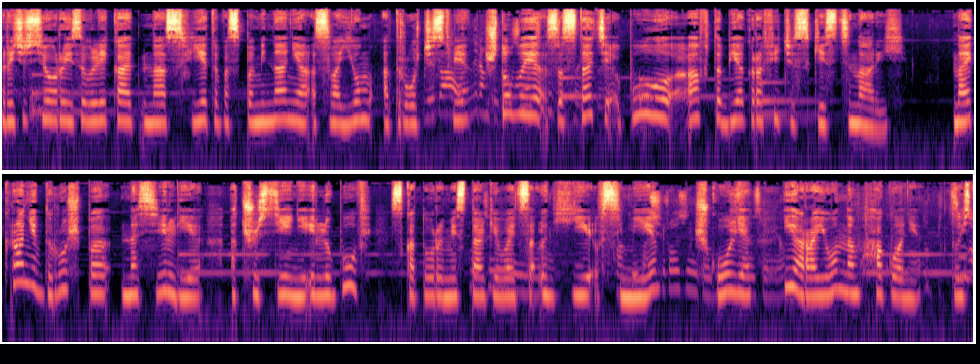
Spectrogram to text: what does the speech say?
Режиссер извлекает на свет воспоминания о своем отрочестве, чтобы создать полуавтобиографический сценарий. На экране дружба, насилие, отчуждение и любовь, с которыми сталкивается Энхи в семье, школе и районном Хагоне, то есть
